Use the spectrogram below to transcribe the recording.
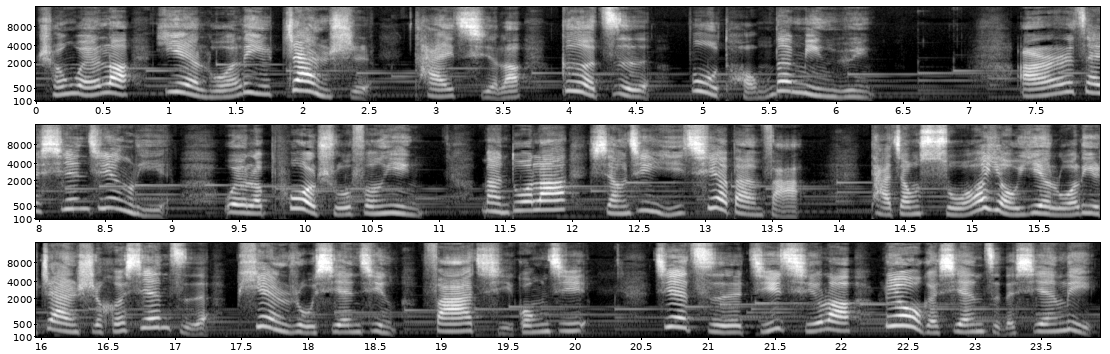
成为了叶罗丽战士，开启了各自不同的命运。而在仙境里，为了破除封印，曼多拉想尽一切办法。他将所有叶罗丽战士和仙子骗入仙境，发起攻击，借此集齐了六个仙子的仙力。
